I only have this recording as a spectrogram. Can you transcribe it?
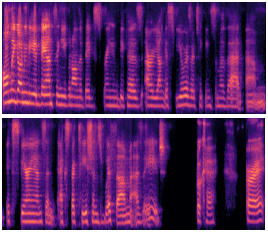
only going to be advancing even on the big screen because our youngest viewers are taking some of that um, experience and expectations with them as they age. Okay. All right.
